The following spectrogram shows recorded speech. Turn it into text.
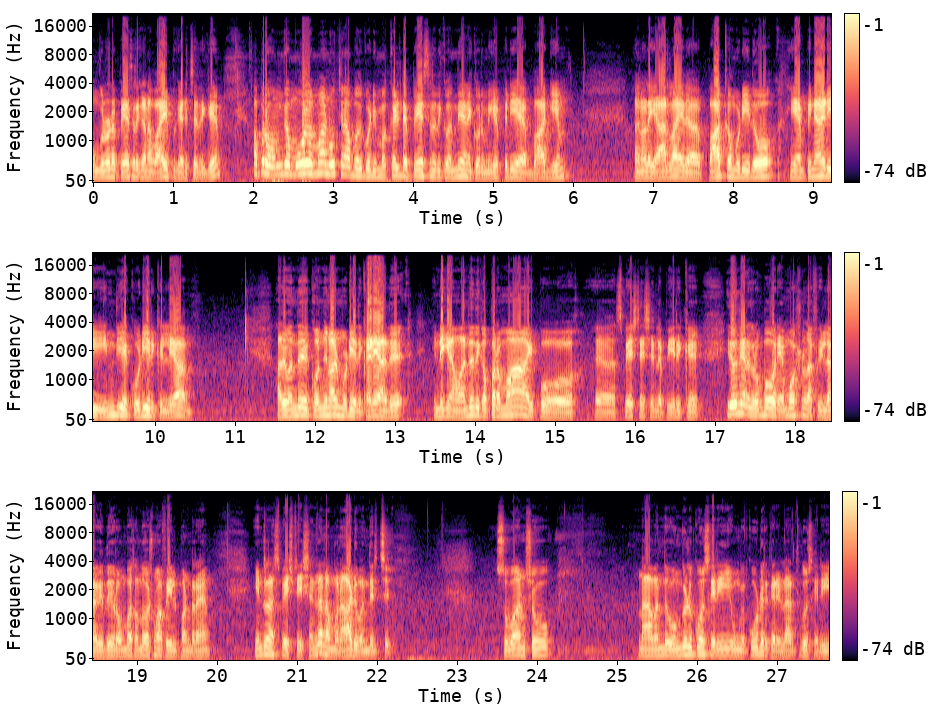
உங்களோட பேசுறதுக்கான வாய்ப்பு கிடைச்சதுக்கு. அப்புறம் உங்கள் மூலமாக நூற்றி நாற்பது கோடி மக்கள்கிட்ட பேசுகிறதுக்கு வந்து எனக்கு ஒரு மிகப்பெரிய பாக்கியம். அதனால் யாரெல்லாம் இதை பார்க்க முடியுதோ என் பின்னாடி இந்திய கொடி இருக்கு இல்லையா? அது வந்து கொஞ்ச நாள் முன்னாடி அது கிடையாது. இன்றைக்கி நான் வந்ததுக்கப்புறமா இப்போது ஸ்பேஸ் ஸ்டேஷனில் இப்போ இருக்குது இது வந்து எனக்கு ரொம்ப ஒரு எமோஷனலாக ஃபீல் ஆகுது. ரொம்ப சந்தோஷமாக ஃபீல் பண்ணுறேன் இன்டர்நேஷனல் ஸ்பேஸ் ஸ்டேஷனில் நம்ம நாடு வந்துருச்சு. சுபான்ஷு நான் வந்து உங்களுக்கும் சரி உங்கள் கூட இருக்கிற எல்லாத்துக்கும் சரி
